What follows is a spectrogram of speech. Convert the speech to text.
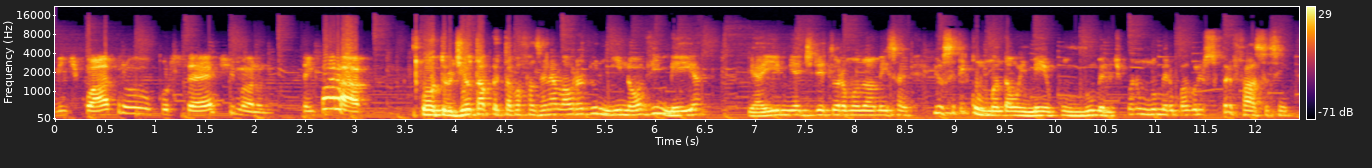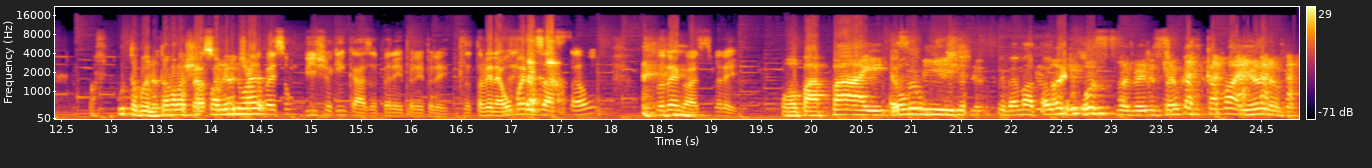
24 por 7, mano, sem parar. Outro dia eu tava, eu tava fazendo a Laura dormir, nove e meia. E aí minha diretora mandou uma mensagem. E você tem como mandar um e-mail com um número? Tipo, era um número, um bagulho super fácil, assim. Nossa, Puta, mano, eu tava lá um chacoalhando que ela. apareceu um bicho aqui em casa. Peraí, peraí, peraí. Tá vendo? É a humanização do negócio. Peraí. Ô papai, tem é um o bicho. Ele vai matar o bicho. Nossa, velho, ele saiu com a cabaiana, velho.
